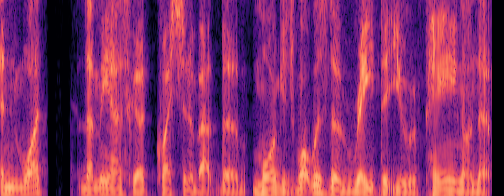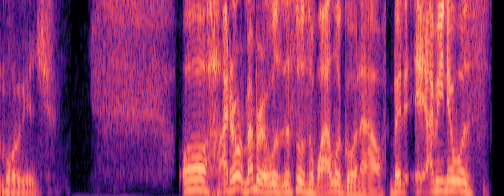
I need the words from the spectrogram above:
And what, let me ask a question about the mortgage. What was the rate that you were paying on that mortgage? Oh, I don't remember. It was this was a while ago now, but it, I mean, it was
